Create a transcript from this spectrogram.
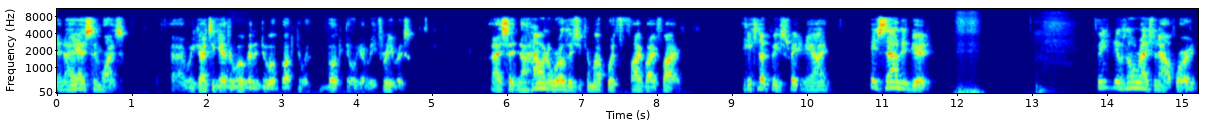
And I asked him once. Uh, we got together. We were going to do a book. Do a book. There were going to be three of us. I said, "Now, how in the world did you come up with five by five? He looked me straight in the eye. It sounded good. See, there was no rationale for it.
